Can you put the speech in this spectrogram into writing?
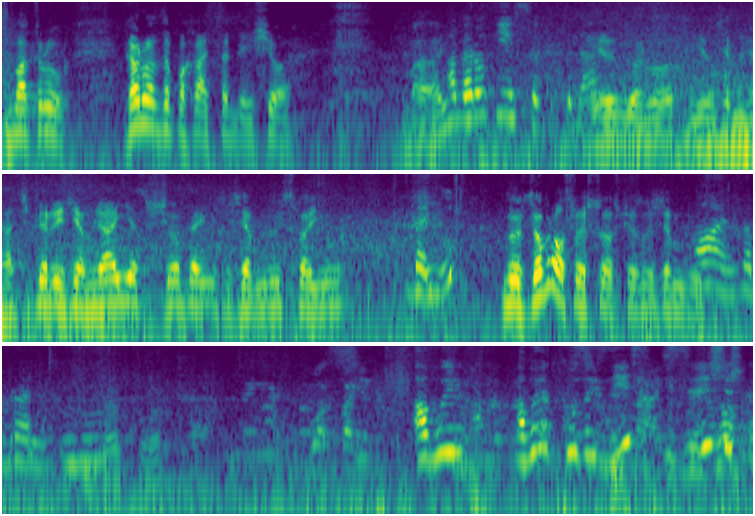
смотрю. Город запахать себе еще. Май. Огород есть все-таки, да? Есть город, есть земля. Теперь и земля есть, все дают, землю свою. Дают? Ну, забрал свою собственную землю. А, забрали. Мгм. Так вот. А вы, а вы откуда здесь? Из Ищешка?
